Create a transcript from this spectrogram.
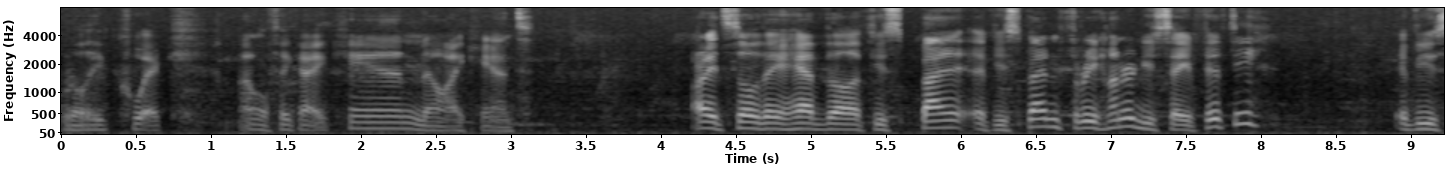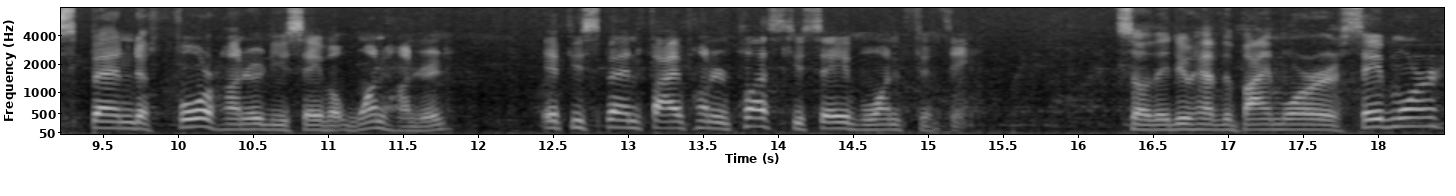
really quick. I don't think I can. No, I can't. All right, so they have the if you spend if you spend 300, you save 50. If you spend 400, you save a 100. If you spend 500 plus, you save 150. So they do have the buy more, save more.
